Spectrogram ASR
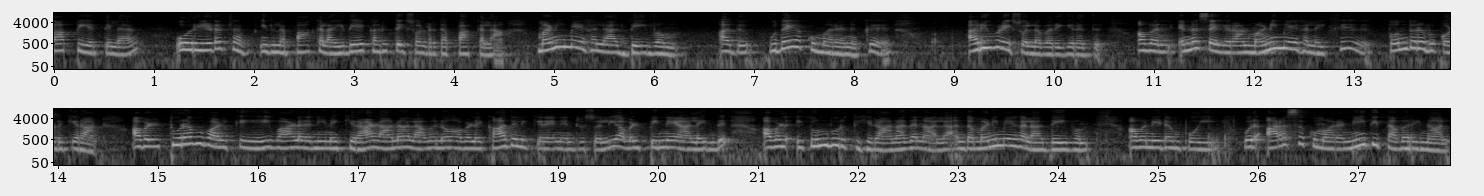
காப்பியத்தில் ஒரு இடத்தை இதில் பார்க்கலாம் இதே கருத்தை சொல்கிறத பார்க்கலாம். மணிமேகலா தெய்வம் அது உதயகுமாரனுக்கு அறிவுரை சொல்ல வருகிறது. அவன் என்ன செய்கிறான்? மணிமேகலைக்கு தொந்தரவு கொடுக்கிறான். அவள் துறவு வாழ்க்கையை வாழ நினைக்கிறாள். ஆனால் அவனோ அவளை காதலிக்கிறேன் என்று சொல்லி அவள் பின்னே அலைந்து அவள் துன்புறுத்துகிறான். அதனால் அந்த மணிமேகலா தெய்வம் அவனிடம் போய் ஒரு அரசகுமாரன் நீதி தவறினால்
